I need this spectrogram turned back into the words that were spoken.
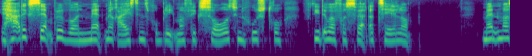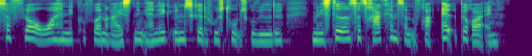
Jeg har et eksempel, hvor en mand med rejsningsproblemer fik såret sin hustru, fordi det var for svært at tale om. Manden var så flov over, at han ikke kunne få en rejsning, han ikke ønskede, at hustruen skulle vide det, men i stedet så trak han sig fra al berøring –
